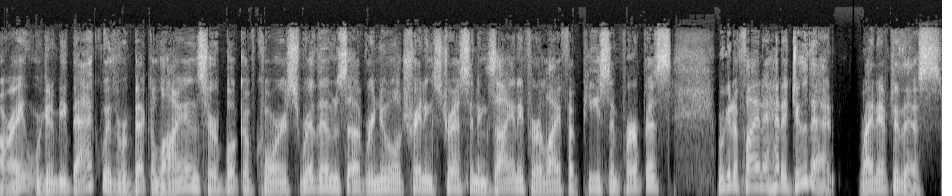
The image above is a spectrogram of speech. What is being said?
All right, we're going to be back with Rebekah Lyons. Her book, of course, Rhythms of Renewal Trading Stress and Anxiety for a Life of Peace and Purpose. We're going to find out how to do that right after this.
